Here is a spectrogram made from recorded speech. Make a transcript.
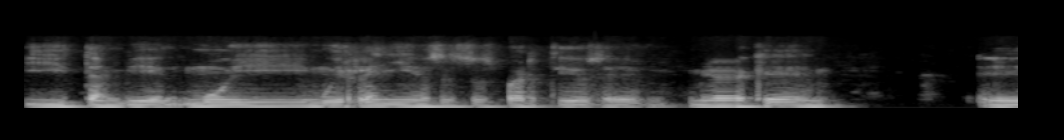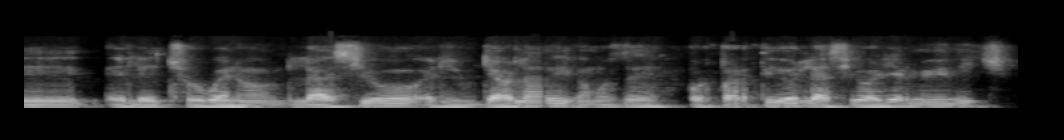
y también muy, muy reñidos estos partidos. Eh, mira que eh, el hecho, bueno, Lazio, el, ya hablar, digamos, de por partido, Lazio Bayern Múnich,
